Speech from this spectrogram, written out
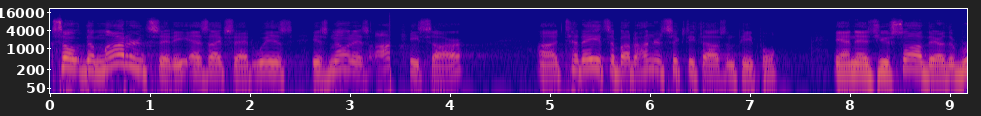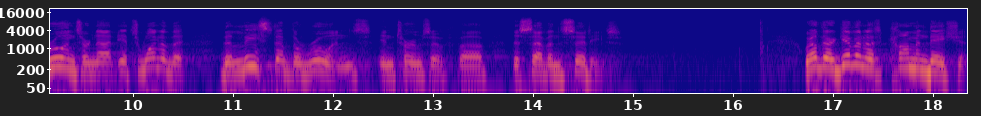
so the modern city, as I've said, is, is known as Akhisar. Uh, today it's about 160,000 people. And as you saw there, the ruins are not, it's one of the, the least of the ruins in terms of uh, the seven cities. Well, they're given a commendation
